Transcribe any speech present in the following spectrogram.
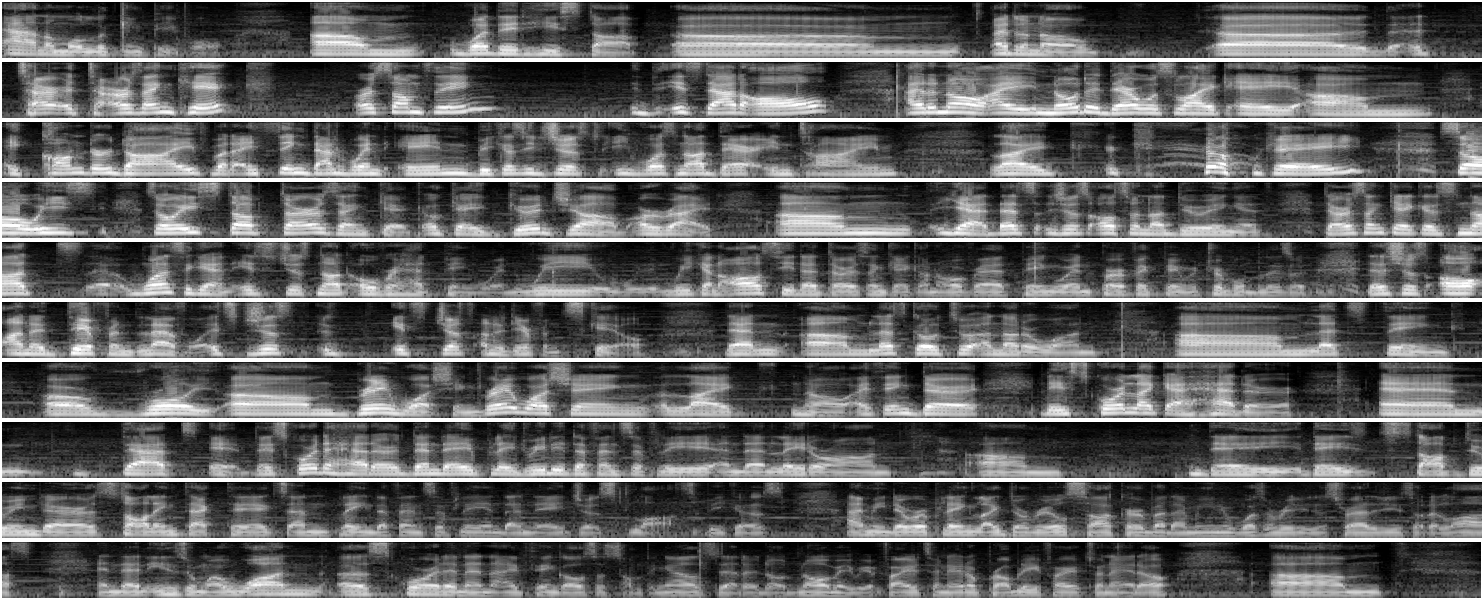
animal-looking people. Um, what did he stop? Um, I don't know. Uh, Tar Tarzan kick or something? Is that all? I don't know. I know that there was like a um a condor dive, but I think that went in because he just he was not there in time. Like, okay. So he's so he stopped Tarzan kick. Okay, good job. All right. Um, yeah, that's just also not doing it. Tarzan kick is not. Uh, once again, it's just not overhead penguin. We we can all see that Tarzan kick on overhead penguin, perfect penguin, triple blizzard. That's just all on a different level. It's just it's just on a different scale. Then um, let's go to another one. Um, let's think uh Roy um brainwashing. Brainwashing like no I think they're they scored like a header and that's it. They scored a header then they played really defensively and then later on um they they stopped doing their stalling tactics and playing defensively and then they just lost because I mean they were playing like the real soccer but I mean it wasn't really the strategy so they lost. And then Inazuma 1 uh, scored and then I think also something else that I don't know maybe a fire tornado probably a fire tornado. Um,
